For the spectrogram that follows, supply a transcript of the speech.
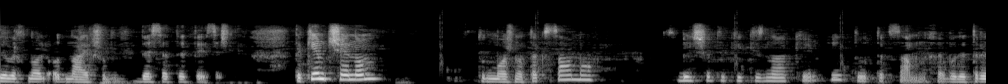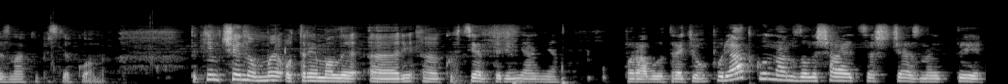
0,01, якщо до 10 тисяч. Таким чином, тут можна так само збільшити кількість знаків, і тут так само, нехай буде 3 знаки після коми. Таким чином, ми отримали е, е, коефіцієнти рівняння параболи третього порядку. Нам залишається ще знайти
